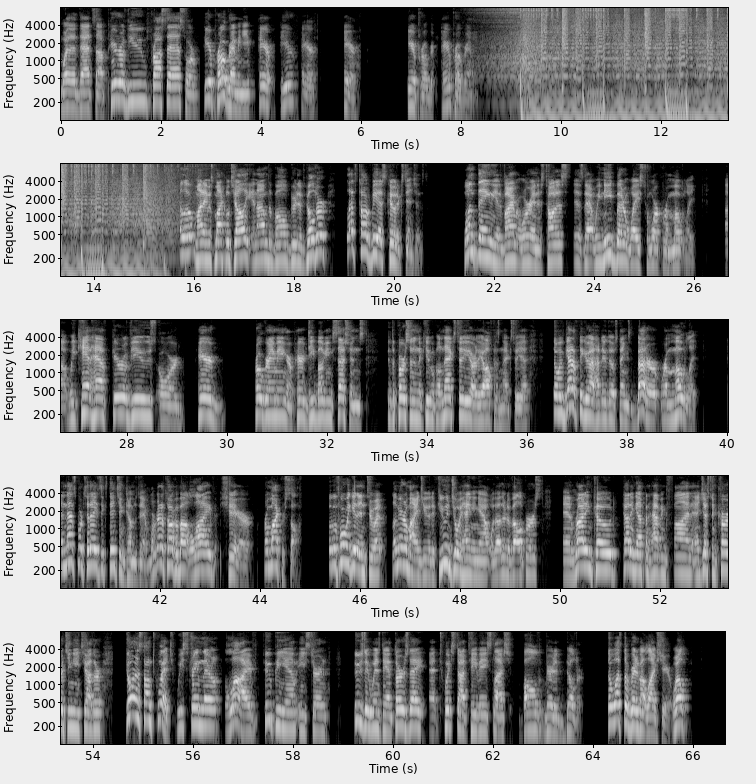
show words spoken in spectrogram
whether that's a peer review process or peer programming, pair, peer, pair, pair, peer program, pair programming. Hello, my name is Michael Jolley and I'm the Bald Bearded Builder. Let's talk VS Code extensions. One thing the environment we're in has taught us is that we need better ways to work remotely. Uh, we can't have peer reviews or paired programming or paired debugging sessions with the person in the cubicle next to you or the office next to you. So we've got to figure out how to do those things better remotely. And that's where today's extension comes in. We're going to talk about Live Share from Microsoft. But before we get into it, let me remind you that if you enjoy hanging out with other developers and writing code, cutting up and having fun, and just encouraging each other, join us on Twitch. We stream there live 2 p.m. Eastern, Tuesday, Wednesday, and Thursday at twitch.tv slash bald bearded builder. So what's so great about live share? Well,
